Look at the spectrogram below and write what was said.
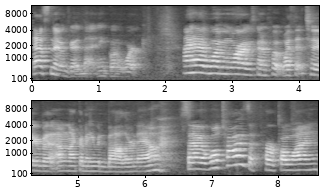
that's no good. That ain't going to work. I had one more I was going to put with it too, but I'm not going to even bother now. So we'll try the purple one.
